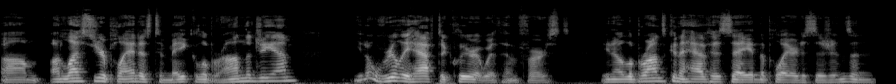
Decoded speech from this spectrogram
Um, unless your plan is to make LeBron the GM, you don't really have to clear it with him first. You know, LeBron's going to have his say in the player decisions, and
